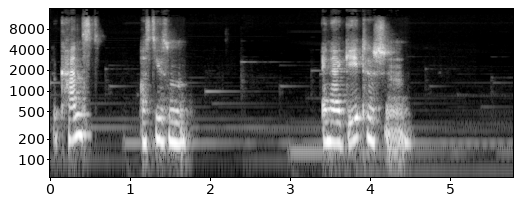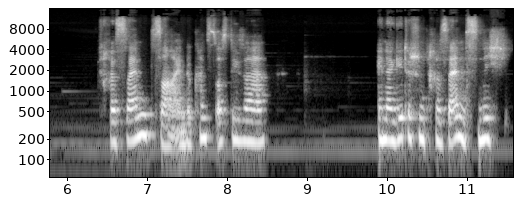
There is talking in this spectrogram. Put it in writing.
Du kannst aus diesem energetischen Präsentsein, du kannst aus dieser energetischen Präsenz nicht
